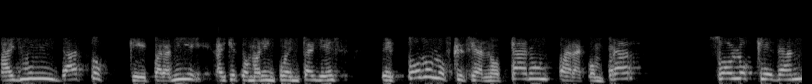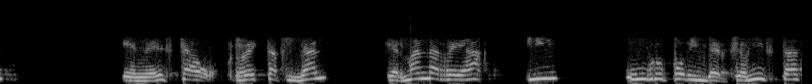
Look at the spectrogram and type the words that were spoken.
hay un dato que para mí hay que tomar en cuenta y es de todos los que se anotaron para comprar, solo quedan en esta recta final Germán Larrea y un grupo de inversionistas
